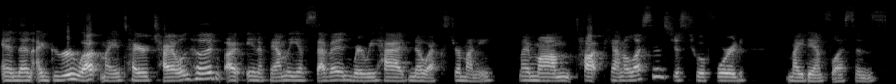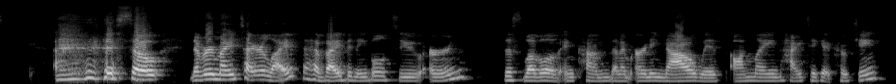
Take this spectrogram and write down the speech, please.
And then I grew up my entire childhood uh, in a family of seven where we had no extra money. My mom taught piano lessons just to afford my dance lessons. so, never in my entire life have I been able to earn this level of income that I'm earning now with online high ticket coaching.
